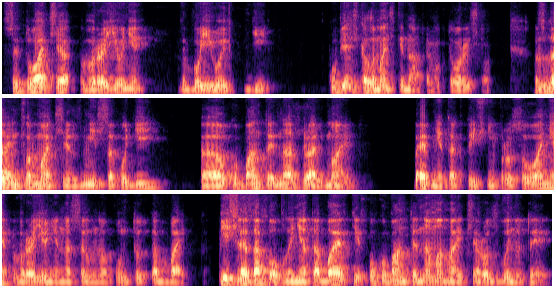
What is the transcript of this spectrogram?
ситуація в районі бойових дій. Куп'янсько-Лиманський напрямок товариства. За інформацією з місця подій, е, окупанти, на жаль, мають певні тактичні просування в районі населеного пункту Табаївка. Після захоплення Табаївки окупанти намагаються розвинути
